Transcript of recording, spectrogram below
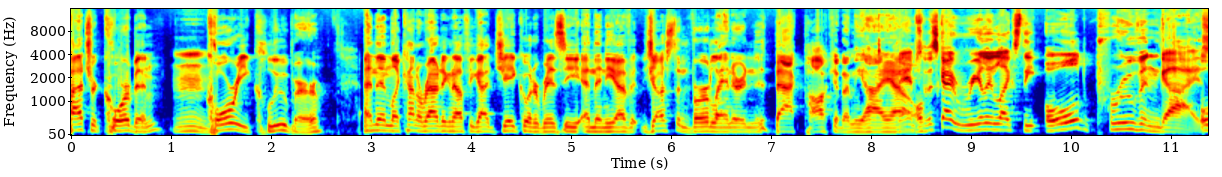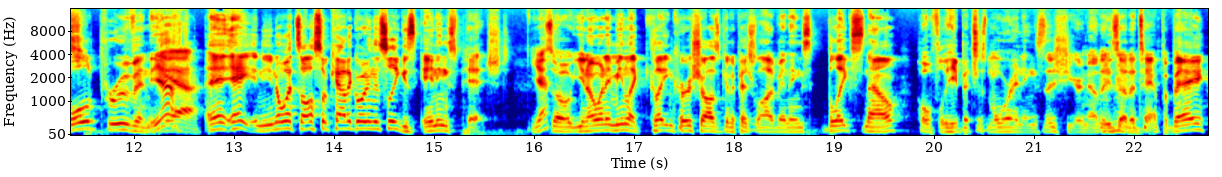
Patrick Corbin, Corey Kluber, and then like kind of rounding it off, you got Jake Odorizzi, and then you have Justin Verlander in his back pocket on the IL. Damn, so this guy really likes the old proven guys. Old proven. Yeah. Yeah. And, hey, and you know what's also category in this league is innings pitched. Yeah. So you know what I mean? Like Clayton Kershaw is going to pitch a lot of innings. Blake Snell, hopefully he pitches more innings this year now that he's out of Mm-hmm. Tampa Bay.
